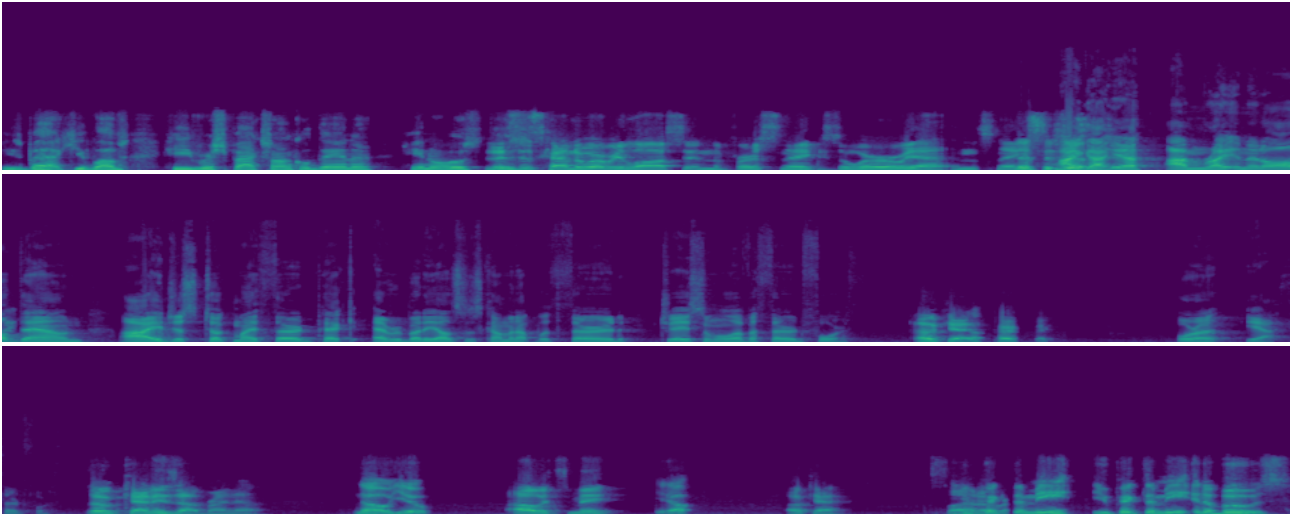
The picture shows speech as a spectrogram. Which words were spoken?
He's back. He loves. He respects Uncle Dana. He knows. This there's- is kind of where we lost in the first snake. So where are we at in the snake? This is I got you. I'm writing it all down. I just took my third pick. Everybody else is coming up with third. Jason will have a third, fourth, okay, Yeah. perfect. or a yeah, third, fourth. So Kenny's up right now. No, you. Oh, it's me. Yep. Okay. You Slide over. picked the meat. You picked the meat and a booze.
